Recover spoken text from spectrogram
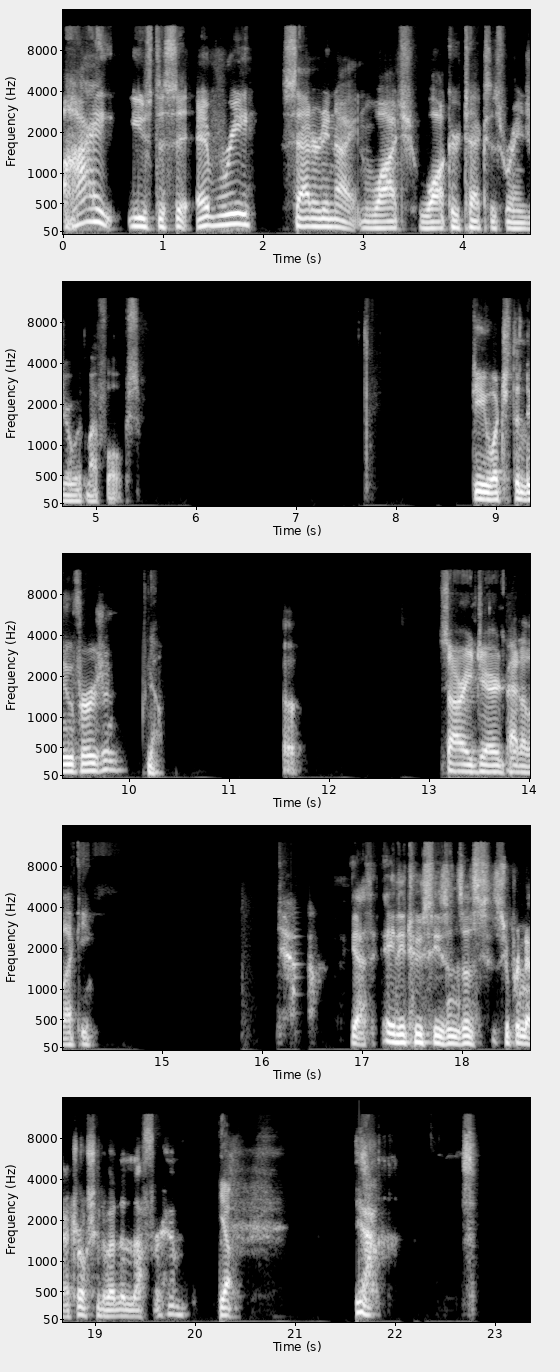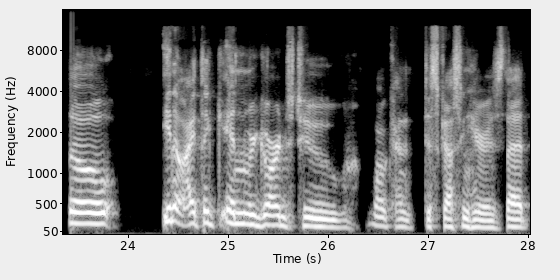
I used to sit every Saturday night and watch Walker Texas Ranger with my folks. Do you watch the new version? No. Oh. Sorry, Jared Padalecki. Yeah. Yes. 82 seasons of Supernatural should have been enough for him. Yep. Yeah. So, you know, I think in regards to what we're kind of discussing here is that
